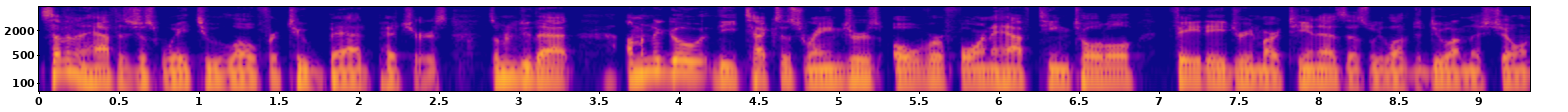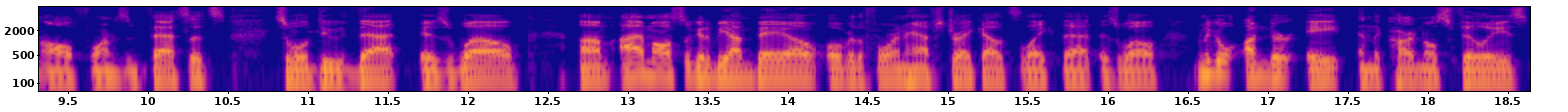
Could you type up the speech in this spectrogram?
Seven and a half is just way too low for two bad pitchers. So I'm going to do that. I'm going to go the Texas Rangers over four and a half team total. Fade Adrian Martinez, as we love to do on this show in all forms and facets. So we'll do that as well. Um, I'm also going to be on Bello over the four and a half strikeouts like that as well. I'm going to go under eight and the Cardinals, Phillies,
